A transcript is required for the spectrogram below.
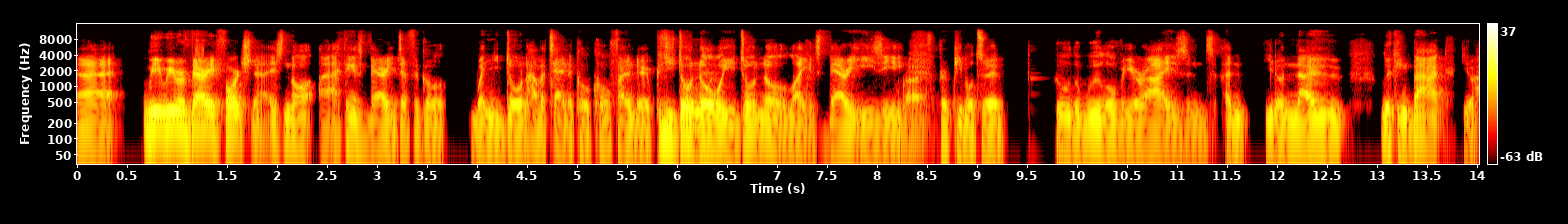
uh, we we were very fortunate. It's not. I think it's very difficult when you don't have a technical co-founder because you don't know what you don't know. Like it's very easy right. for people to pull the wool over your eyes and and you know now looking back you know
